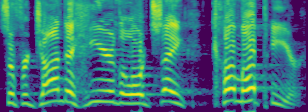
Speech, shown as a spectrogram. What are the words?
So for John to hear the Lord saying, Come up here,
